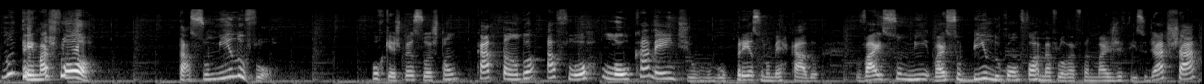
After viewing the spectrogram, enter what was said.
Não tem mais flor. Tá sumindo flor. Porque as pessoas estão catando a flor loucamente. O, o, preço no mercado vai, sumir, vai subindo conforme a flor vai ficando mais difícil de achar.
